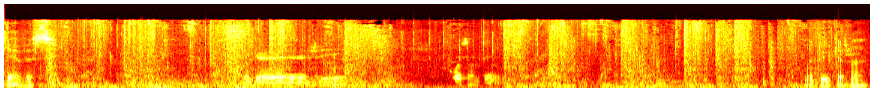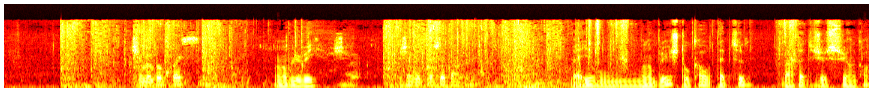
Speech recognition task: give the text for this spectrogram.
Kev. Fait que j'ai 300 ping. Moi, deux, quasiment. Je sais même pas pourquoi si Moi non plus, oui. j'avais pas ça tantôt. Ben, yo, moi non plus, je suis au corps d'habitude. Ben, en fait, je suis encore.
